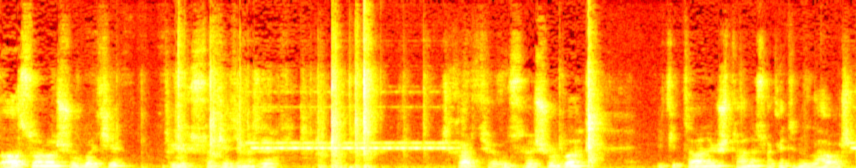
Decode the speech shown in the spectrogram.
Daha sonra şuradaki büyük soketimizi çıkartıyoruz ve şurada iki tane, üç tane soketimiz daha var.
